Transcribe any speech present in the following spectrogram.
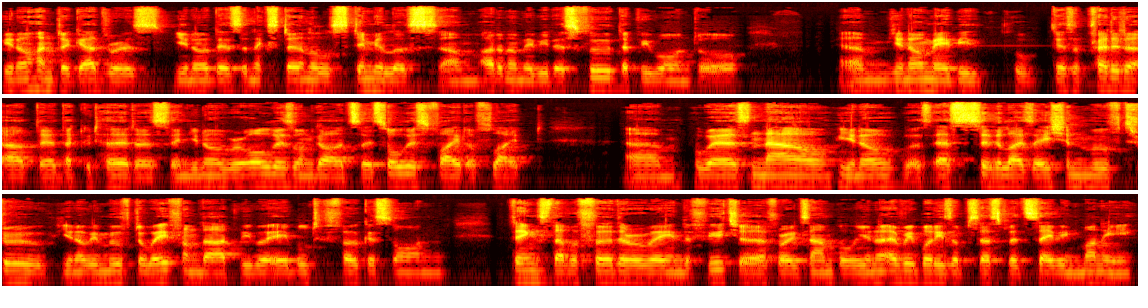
you know, hunter gatherers, you know, there's an external stimulus. Um, I don't know, maybe there's food that we want, or um, you know, maybe there's a predator out there that could hurt us, and you know, we're always on guard. So it's always fight or flight. Um, whereas now, you know, as, as, civilization moved through, you know, we moved away from that. We were able to focus on things that were further away in the future. For example, you know, everybody's obsessed with saving money,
